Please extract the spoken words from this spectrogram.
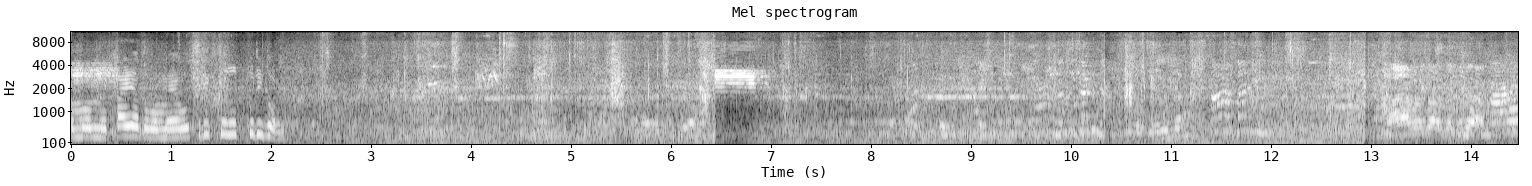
আমার মেয়ে পাই না তোমার মেয়ে অতিরিক্ত দুত্তুরি করে। দেখো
